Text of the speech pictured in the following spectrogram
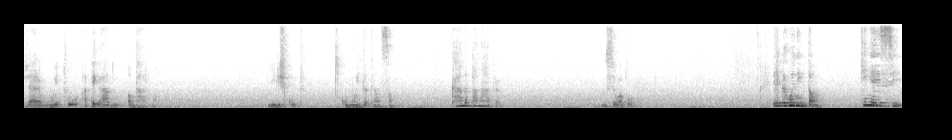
já era muito apegado ao Dharma. E ele escuta com muita atenção cada palavra do seu avô. Ele pergunta então: quem é esse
